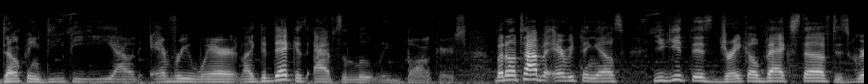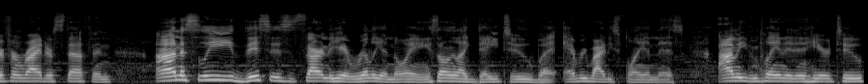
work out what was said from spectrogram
dumping DPE out everywhere. Like the deck is absolutely bonkers. But on top of everything else, you get this Draco back stuff, this Griffin Rider stuff, and honestly, this is starting to get really annoying. It's only like day two, but everybody's playing this. I'm even playing it in here too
